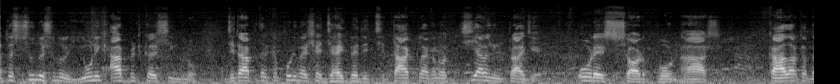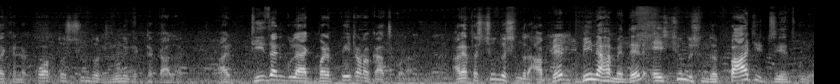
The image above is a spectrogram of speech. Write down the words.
এত সুন্দর সুন্দর ইউনিক আপডেট কালেকশনগুলো যেটা আপনাদেরকে পরিমাসে জাহিদ ভাই দিচ্ছে। তাক লাগানো চ্যালেঞ্জিং প্রাইজে ওরে সর্বনাশ। কালারটা দেখেন না, কত সুন্দর ইউনিক একটা কালার আর ডিজাইনগুলো একবারে পেটানো কাজ করা। আর এত সুন্দর সুন্দর আপডেট বিন আহমেদের এই সুন্দর সুন্দর পার্টি ড্রেসগুলো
